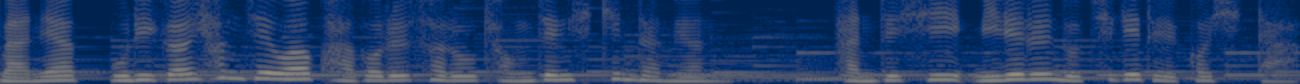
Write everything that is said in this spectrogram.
만약 우리가 현재와 과거를 서로 경쟁시킨다면 반드시 미래를 놓치게 될 것이다.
